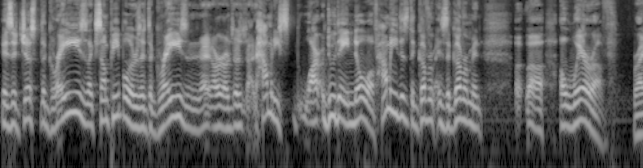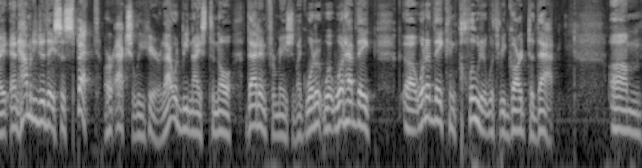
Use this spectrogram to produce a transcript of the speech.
Is it just the Greys, like some people, or is it the Greys, and or, or how many do they know of? How many does the government is the government uh, uh aware of? Right? And how many do they suspect are actually here? That would be nice to know that information. Like what what, what have they uh, what have they concluded with regard to that? Um,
